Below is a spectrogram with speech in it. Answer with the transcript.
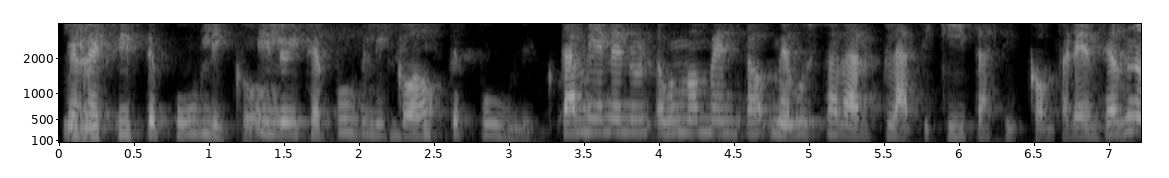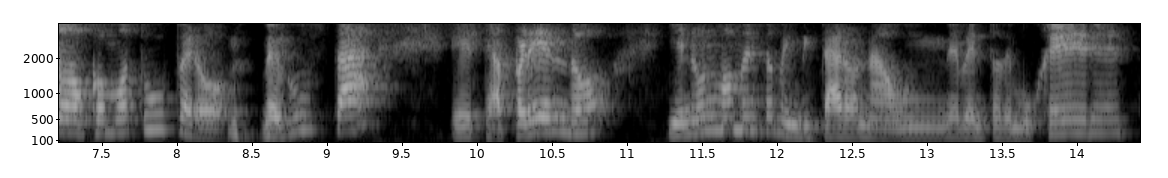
Y lo hiciste público. y lo hice Lo público. hiciste público. También en un, un momento me gusta dar platiquitas y conferencias, no como tú, pero me gusta, eh, te aprendo. Y en un momento me invitaron a un evento de mujeres,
